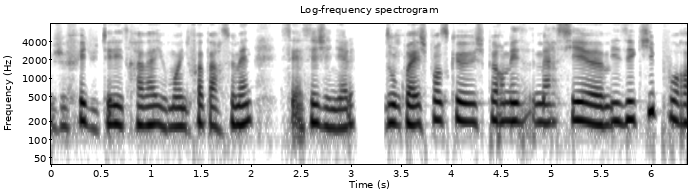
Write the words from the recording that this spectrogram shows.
je fais du télétravail au moins une fois par semaine. C'est assez génial. Donc ouais, je pense que je peux remercier les équipes pour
